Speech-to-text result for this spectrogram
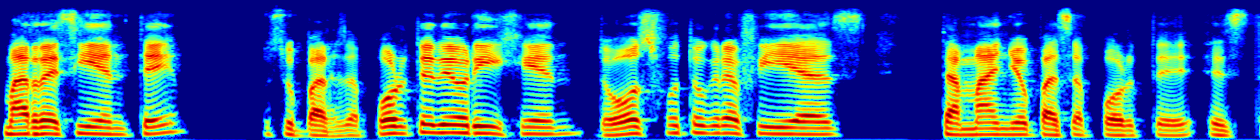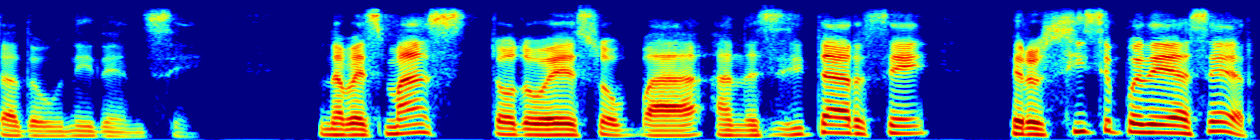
más reciente, su pasaporte de origen, dos fotografías, tamaño pasaporte estadounidense. Una vez más, todo eso va a necesitarse, pero sí se puede hacer.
